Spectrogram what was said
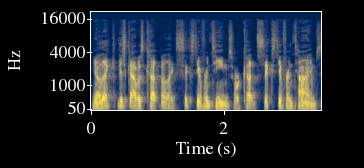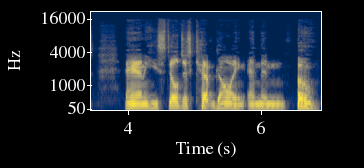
you know, that this guy was cut by like six different teams, or cut six different times, and he still just kept going. And then, boom,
